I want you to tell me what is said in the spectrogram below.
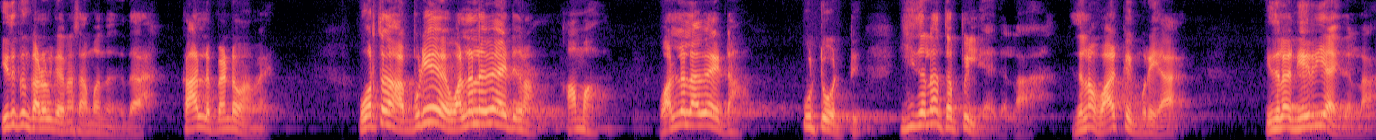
இதுக்கும் கடவுளுக்கு எதனா சம்பந்தம் இருக்குதா? காலில் பேண்டவன் அவன். ஒருத்தன் அப்படியே வள்ளலாகவே ஆயிட்டுக்கிறான். ஆமாம் வள்ளலாவே ஆயிட்டான். விட்டு ஓட்டு. இதெல்லாம் தப்பு இல்லையா இதெல்லாம்? இதெல்லாம் வாழ்க்கை முறையா? இதெல்லாம் நெறியா இதெல்லாம்?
